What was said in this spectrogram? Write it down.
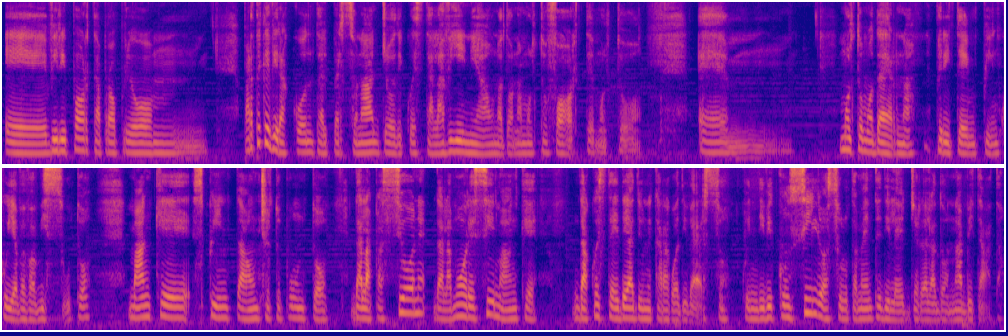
e vi riporta proprio... Mh, mm, parte che vi racconta il personaggio di questa Lavinia, una donna molto forte, molto, ehm, molto moderna per i tempi in cui aveva vissuto, ma anche spinta a un certo punto dalla passione, dall'amore sì, ma anche da questa idea di un Nicaragua diverso, quindi vi consiglio assolutamente di leggere La donna abitata.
